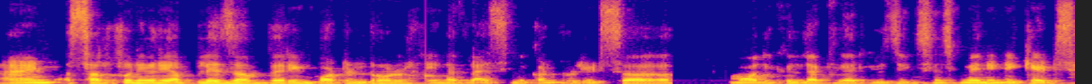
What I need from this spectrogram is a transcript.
And sulfonylurea plays a very important role in a glycemic control. It's a molecule that we are using since many decades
